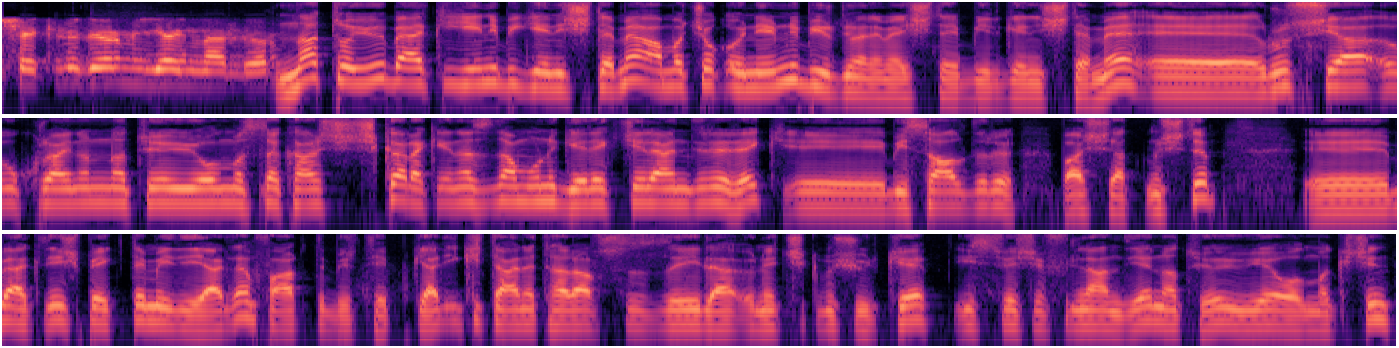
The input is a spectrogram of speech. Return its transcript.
Teşekkür ediyorum. İyi yayınlar diliyorum. NATO'yu belki yeni bir genişleme ama çok önemli bir döneme işte bir genişleme. Ee, Rusya Ukrayna'nın NATO'ya üye olmasına karşı çıkarak en azından bunu gerekçelendirerek e, bir saldırı başlatmıştı. E, belki de hiç beklemediği yerden farklı bir tepki geldi. İki tane tarafsızlığıyla öne çıkmış ülke İsveç ve Finlandiya NATO'ya üye olmak için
